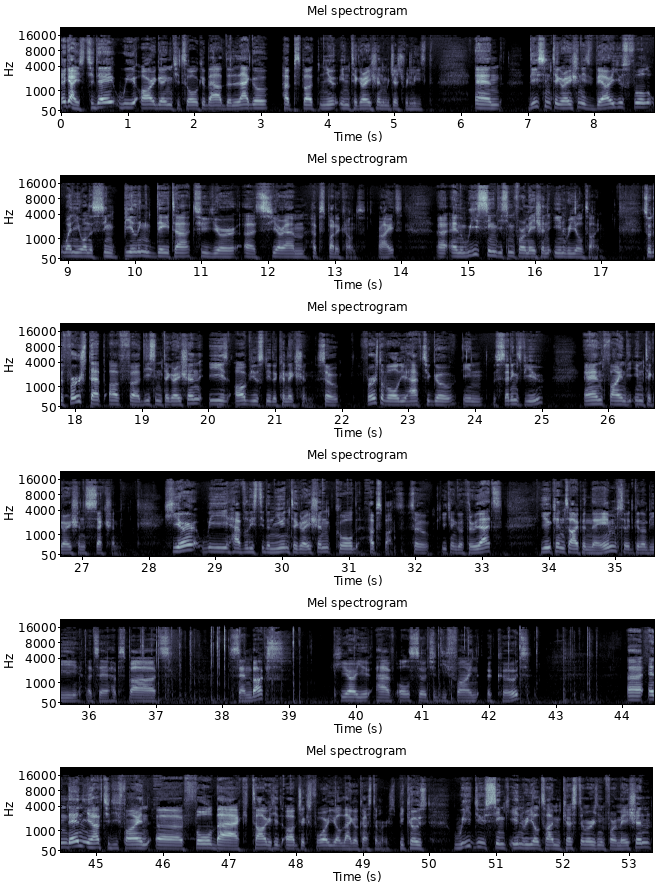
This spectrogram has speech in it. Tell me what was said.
Hey guys, today we are going to talk about the Lago HubSpot new integration we just released. And this integration is very useful when you want to sync billing data to your uh, CRM HubSpot account, right? Uh, and we sync this information in real time. So the first step of uh, this integration is obviously the connection. So first of all, you have to go in the settings view and find the integration section. Here we have listed a new integration called HubSpot. So you can go through that. You can type a name. So it's going to be, let's say, HubSpot Sandbox. Here you have also to define a code. Uh, and then you have to define uh, fallback targeted objects for your Lago customers because we do sync in real time customers' information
